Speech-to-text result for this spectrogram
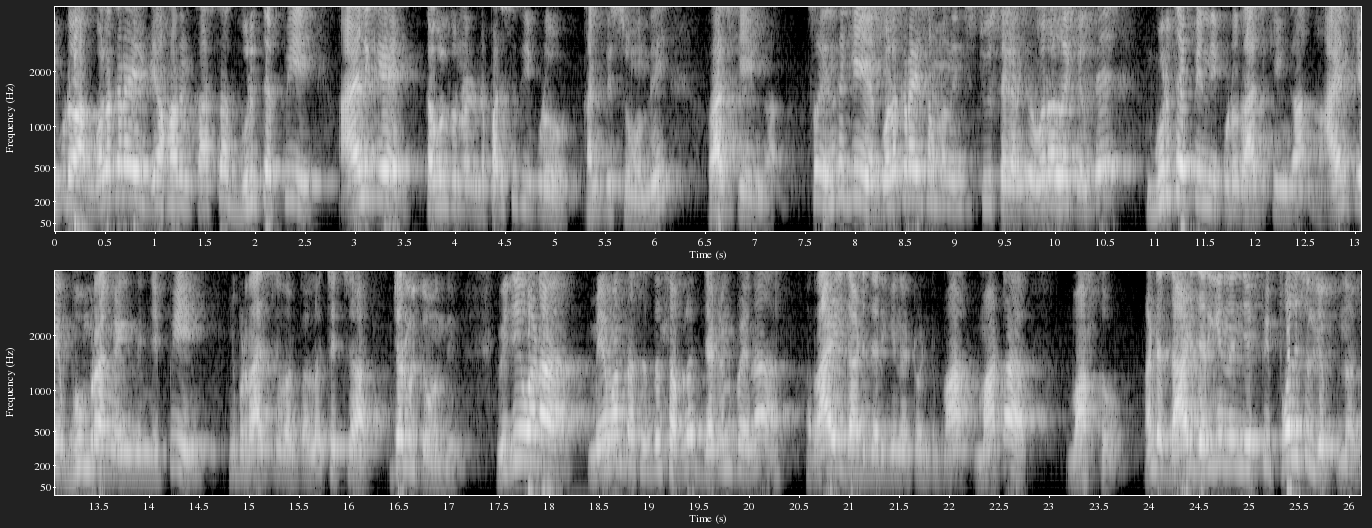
ఇప్పుడు ఆ గులకరాయి వ్యవహారం కాస్త గురి తప్పి ఆయనకే తగులుతున్నటువంటి పరిస్థితి ఇప్పుడు కనిపిస్తూ ఉంది రాజకీయంగా. సో ఇంతకీ గులకరాయి సంబంధించి చూస్తే కనుక వివరాల్లోకి వెళ్తే గురి తప్పింది ఇప్పుడు రాజకీయంగా ఆయనకే బూమ్రాంగ్ అయిందని చెప్పి ఇప్పుడు రాజకీయ వర్గాల్లో చర్చ జరుగుతూ ఉంది. విజయవాడ మేమంతా సిద్ధ సభలో జగన్ పైన రాయి దాడి జరిగినటువంటి మా మాట వాస్తవం. అంటే దాడి జరిగిందని చెప్పి పోలీసులు చెప్తున్నారు.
